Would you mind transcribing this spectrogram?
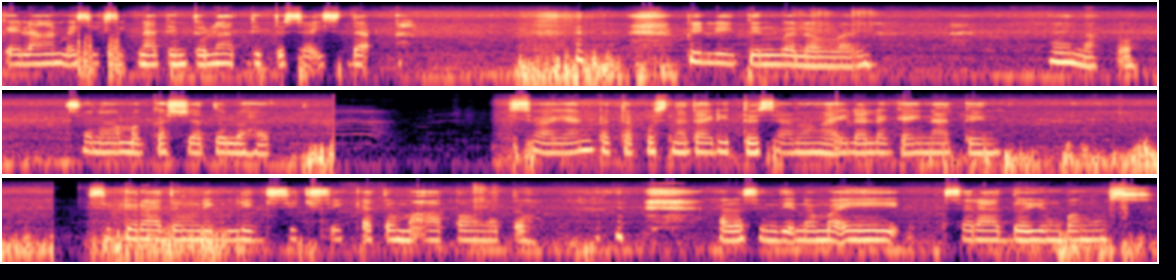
Kailangan may siksik natin to lahat dito sa isda. Pilitin ba naman? Ay nako. Sana magkasya to lahat. So ayan, patapos na tayo dito sa mga ilalagay natin. Siguradong liglig siksik at umaapaw na to. Halos hindi na mai sarado yung bangus.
